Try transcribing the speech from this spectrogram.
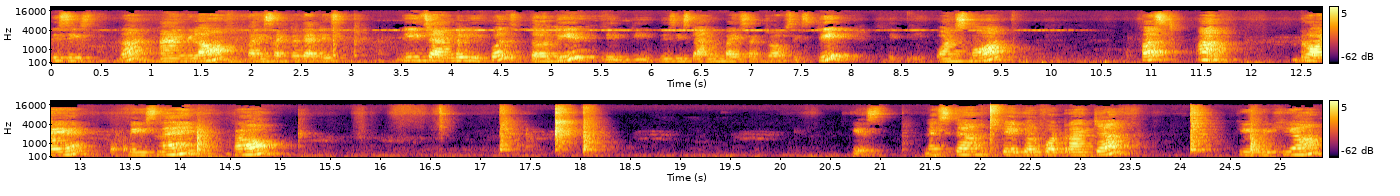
This is the angle of bisector. That is, each angle equals 30 degree. This is the angle bisector of 60 degree. Once more. First, uh, draw a baseline. Draw. Yes. Next, uh, take your protractor. Here.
